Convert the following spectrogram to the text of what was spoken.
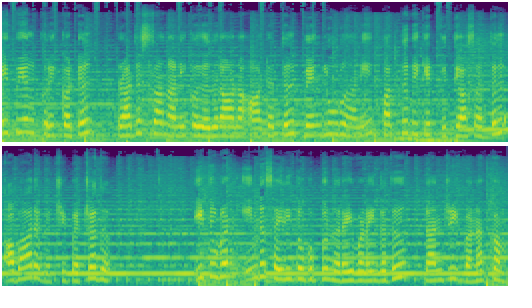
ஐபிஎல் கிரிக்கெட்டில் ராஜஸ்தான் அணிக்கு எதிரான ஆட்டத்தில் பெங்களூரு அணி பத்து விக்கெட் வித்தியாசத்தில் அபார வெற்றி பெற்றது. இத்துடன் இந்த செய்தி தொகுப்பு நிறைவடைந்தது. நன்றி வணக்கம்.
